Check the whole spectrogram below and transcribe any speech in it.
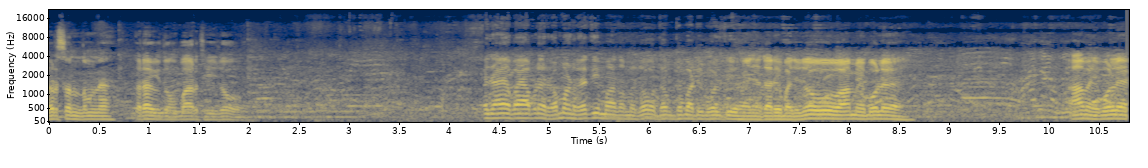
દર્શન તમને કરાવી દઉં બહારથી જો જાય ભાઈ આપણે રમણ રેતીમાં તમે જો ધબધબાટી બોલતી હોય અહીંયા તારી બાજુ. જોવો આમે બોલે આમે બોલે.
